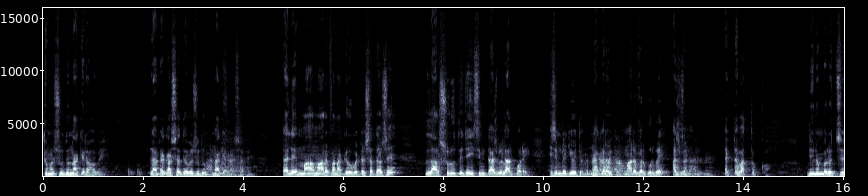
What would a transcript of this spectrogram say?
তোমার শুধু নাকেরা হবে। লাটা কার সাথে হবে শুধু নাকেরা তাহলে মা মারেফা নাকের উবেটার সাথে আসে। লার শুরুতে যে ইসিমটা আসবে লার পরে। ইসিমটা কি হইতে হবে নাকের হইতে মারেফার পূর্বে আসবে না। একটা পার্থক্য দুই নম্বর হচ্ছে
